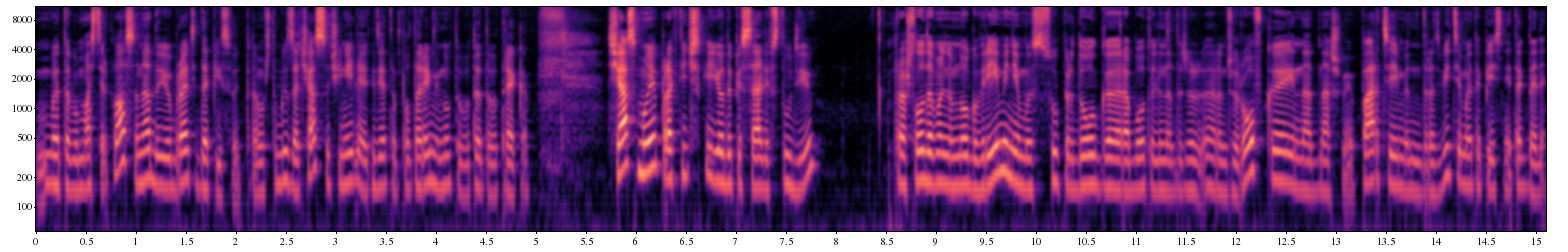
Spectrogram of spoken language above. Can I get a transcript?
этого мастер-класса надо ее брать и дописывать, потому что мы за час сочинили где-то полторы минуты вот этого трека. Сейчас мы практически ее дописали в студии, Прошло довольно много времени, мы супер долго работали над аранжировкой, над нашими партиями, над развитием этой песни и так далее.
